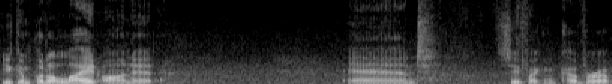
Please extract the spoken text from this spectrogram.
You can put a light on it and see if I can cover up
